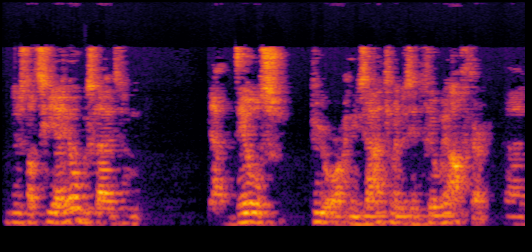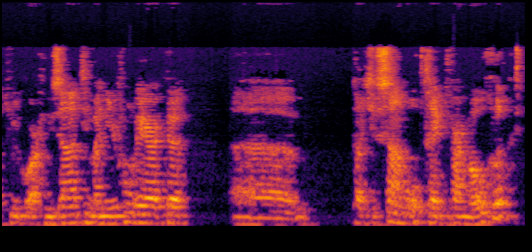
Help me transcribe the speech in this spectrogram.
dus dat CIO-besluit is een ja, deels puur organisatie, maar er zit veel meer achter. Uh, natuurlijk organisatie, manier van werken, uh, dat je samen optrekt waar mogelijk.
